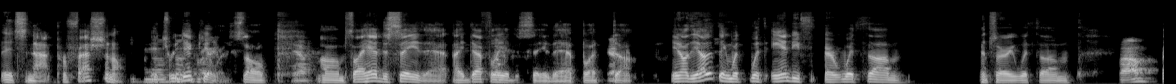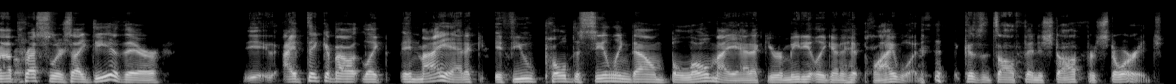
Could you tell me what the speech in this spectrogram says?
it's not professional. No, it's ridiculous. So yeah. um so I had to say that. I definitely had to say that. But yeah. uh, you know the other thing with with Andy or with um I'm sorry with um Bob, uh, Pressler's idea there I think about like in my attic, if you pulled the ceiling down below my attic, you're immediately going to hit plywood because it's all finished off for storage.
